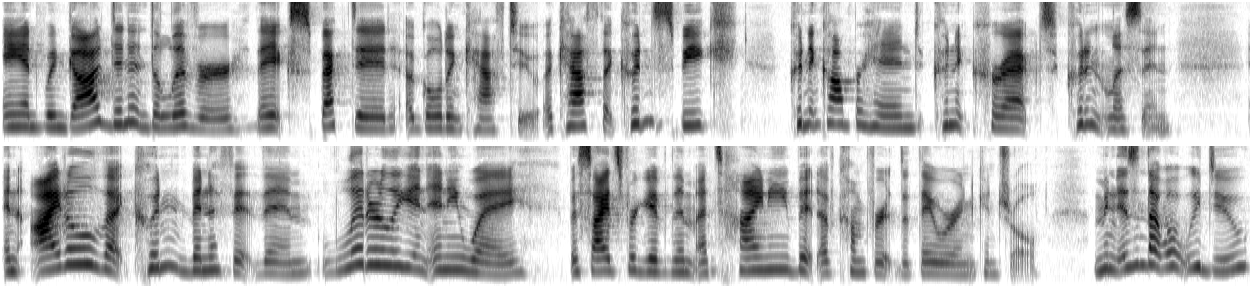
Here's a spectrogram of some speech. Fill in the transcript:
and when God didn't deliver, they expected a golden calf too a calf that couldn't speak, couldn't comprehend, couldn't correct, couldn't listen. An idol that couldn't benefit them literally in any way besides forgive them a tiny bit of comfort that they were in control. I mean, isn't that what we do?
